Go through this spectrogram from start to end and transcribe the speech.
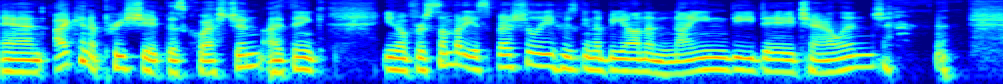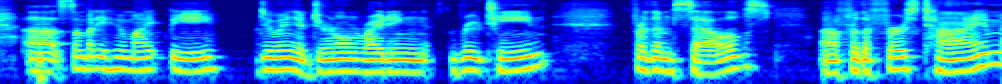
And I can appreciate this question. I think, you know, for somebody especially who's going to be on a 90 day challenge, uh, somebody who might be doing a journal writing routine for themselves uh, for the first time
